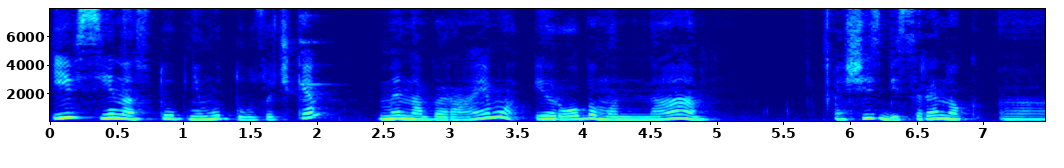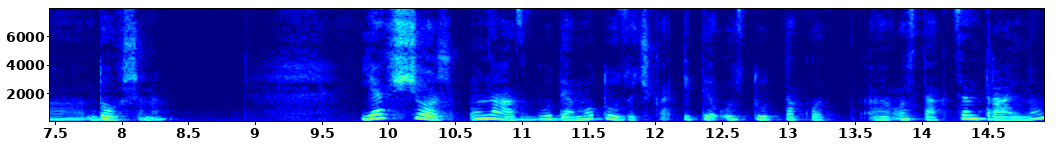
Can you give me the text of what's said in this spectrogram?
І всі наступні мотузочки ми набираємо і робимо на 6 бісеринок е, довшими. Якщо ж у нас буде мотузочка іти ось тут так от, е, ось так центрально,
